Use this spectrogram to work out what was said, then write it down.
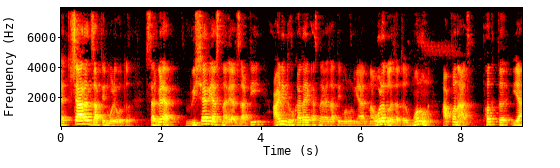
या चारच जातींमुळे होतं. सगळ्यात विषारी असणाऱ्या जाती आणि धोकादायक असणाऱ्या जाती म्हणून यांना ओळखलं जातं. म्हणून आपण आज फक्त या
